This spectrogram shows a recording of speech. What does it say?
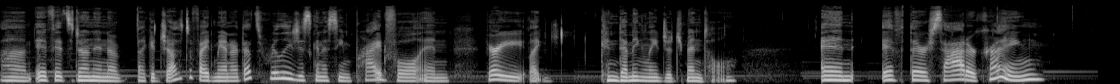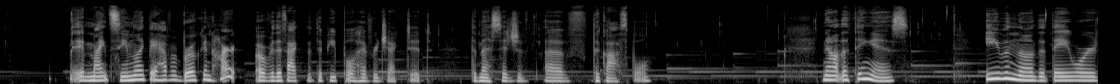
Um, if it's done in a like a justified manner, that's really just going to seem prideful and very like condemningly judgmental. And if they're sad or crying, it might seem like they have a broken heart over the fact that the people have rejected the message of, of the gospel. Now, the thing is, even though that they were,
